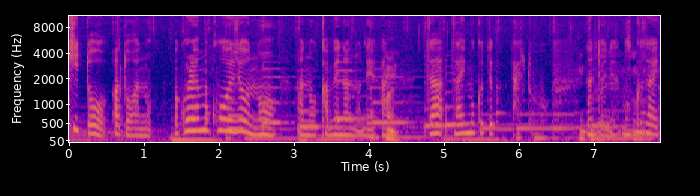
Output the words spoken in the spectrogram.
木とあとあの、まあ、これも工場のあの壁なので、はい。ざ材木ってえっとなんていうんです木材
